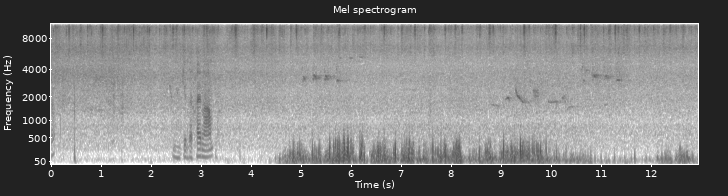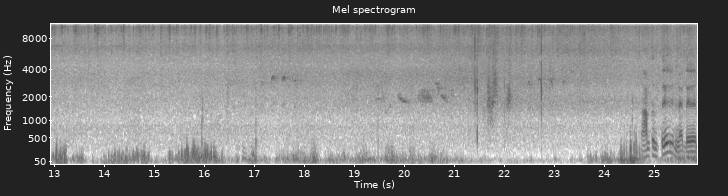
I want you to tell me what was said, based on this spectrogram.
แล้วกินแต่ไข่น้ำน้ำตื้นๆนะเดิน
